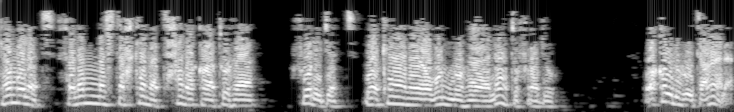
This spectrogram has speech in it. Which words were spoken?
كملت فلما استحكمت حلقاتها فرجت وكان يظنها لا تفرج. وقوله تعالى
